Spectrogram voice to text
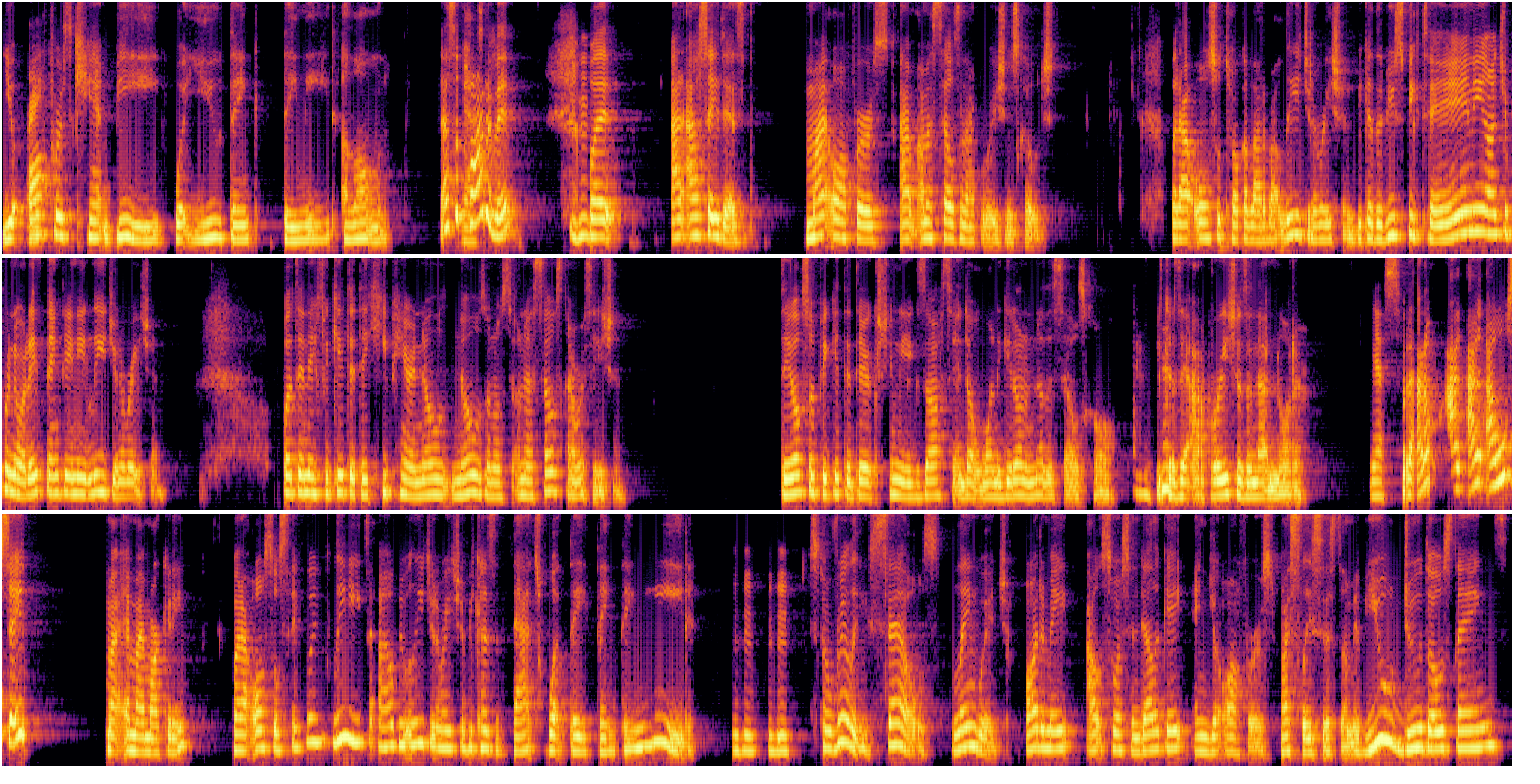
Your right. offers can't be what you think they need alone. That's a yes. part of it. Mm-hmm. But I, will say this my offers, I'm, I'm a sales and operations coach. But I also talk a lot about lead generation because if you speak to any entrepreneur, they think they need lead generation. But then they forget that they keep hearing no no's on, a, on a sales conversation. They also forget that they're extremely exhausted and don't want to get on another sales call mm-hmm. because their operations are not in order. Yes. But I don't I, I will say my in my marketing, but I also say, well, leads, I help you with lead generation because that's what they think they need. Mm-hmm, mm-hmm. So really, sales, language, automate, outsource, and delegate, and your offers, my Slay system. If you do those things,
